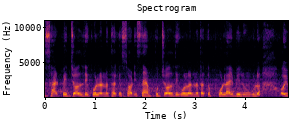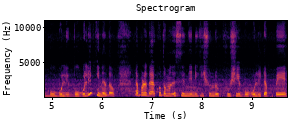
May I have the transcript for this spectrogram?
সার্পের জল দিয়ে গোলানো থাকে সরি শ্যাম্পুর জল দিয়ে গোলানো থাকে, ফোলায় বেলুনগুলো, ওই বুবুলি বুবুলি কিনে দাও। তারপরে দেখো তোমাদের সিঞ্জিনি কি সুন্দর খুশি বুবুলিটা পেয়ে।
